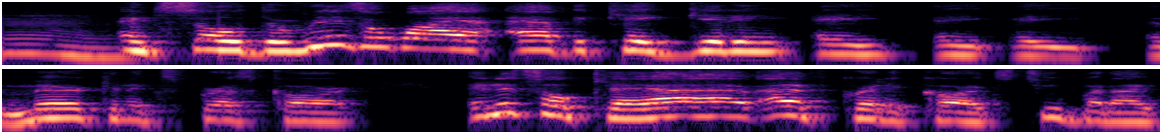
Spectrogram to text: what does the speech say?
Mm. And so the reason why I advocate getting a, a, a American Express card, and it's okay, I have, I have credit cards too, but I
